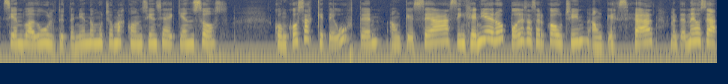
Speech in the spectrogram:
siendo adulto y teniendo mucho más conciencia de quién sos con cosas que te gusten, aunque seas ingeniero, podés hacer coaching, aunque seas, ¿me entendés? O sea,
